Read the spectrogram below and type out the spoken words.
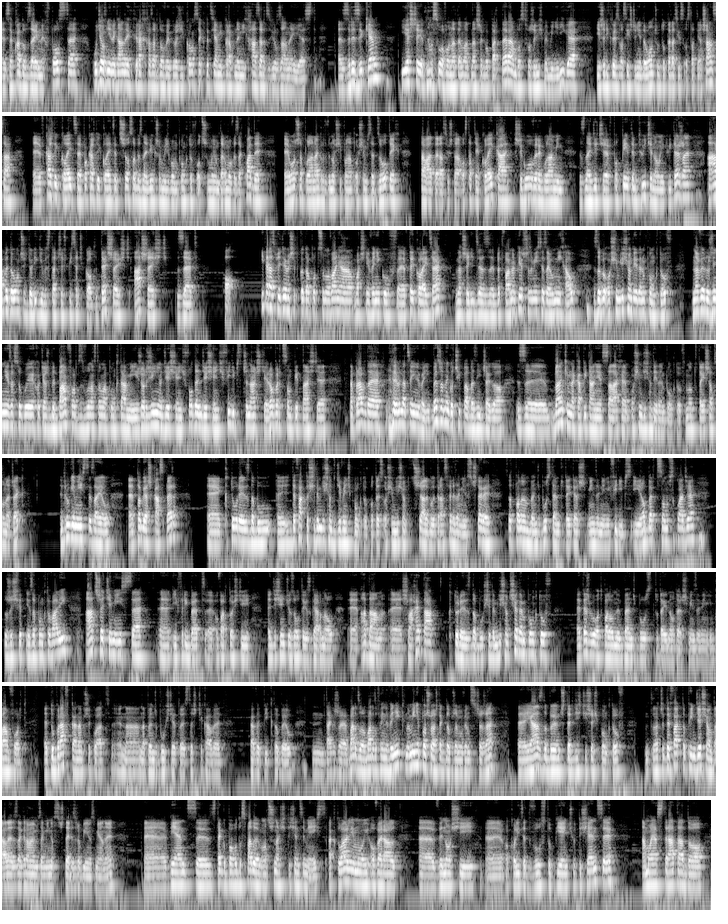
zakładów wzajemnych w Polsce. Udział w nielegalnych grach hazardowych grozi konsekwencjami prawnymi. Hazard związany jest z ryzykiem. I jeszcze jedno słowo na temat naszego partnera, bo stworzyliśmy mini-ligę. Jeżeli ktoś z Was jeszcze nie dołączył, to teraz jest ostatnia szansa. E, W każdej kolejce, po każdej kolejce trzy osoby z największą liczbą punktów otrzymują darmowe zakłady. E, Łączna pula nagród wynosi ponad 800 zł. Stała teraz już ta ostatnia kolejka. Szczegółowy regulamin znajdziecie w podpiętym tweetie na moim Twitterze. A aby dołączyć do ligi wystarczy wpisać kod D6A6ZO. I teraz przejdziemy szybko do podsumowania właśnie wyników e, w tej kolejce w naszej lidze z Betfarmem. Pierwsze miejsce zajął Michał, zdobył 81 punktów. Na wyróżnienie zasługuje chociażby Bamford z 12 punktami, Jorginho 10, Foden 10, Phillips 13, Robertson 15. Naprawdę rewelacyjny wynik. Bez żadnego chipa, bez niczego. Z Blankiem na kapitanie, z Salahem 81 punktów. No tutaj szacuneczek. Drugie miejsce zajął e, Tobiasz Kasper, który zdobył e, de facto 79 punktów, bo to jest 83, ale były transfery za minus 4. Z odpalonym bench boostem tutaj też m.in. Phillips i Robertson w składzie, którzy świetnie zapunktowali. A trzecie miejsce e, i freebet e, o wartości 10 zł zgarnął e, Adam e, Szlacheta, który zdobył 77 punktów. E, Też był odpalony bench boost, tutaj no też m.in. Bamford, e, Dubrawka na przykład e, na, na bench boostie, to jest też ciekawy, ciekawy pik to był. Mm, Także bardzo, bardzo fajny wynik. No mi nie poszło aż tak dobrze, mówiąc szczerze. E, Ja zdobyłem 46 punktów, to znaczy de facto 50, ale zagrałem za minus 4, zrobiłem zmiany. E, Więc e, z tego powodu spadłem o 13 tysięcy miejsc. Aktualnie mój overall e, wynosi okolice 205 tysięcy. a moja strata do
